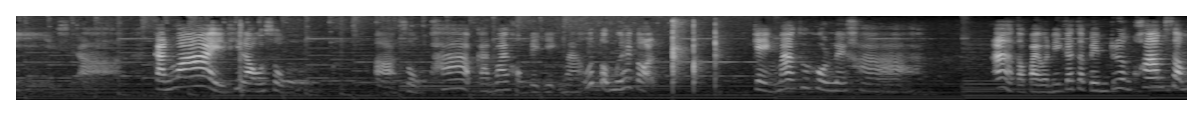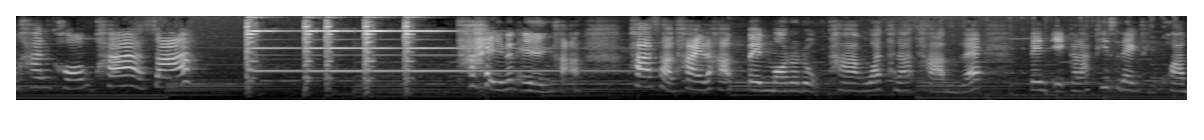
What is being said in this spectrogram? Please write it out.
นี่ การไหว้ที่เราส่งส่งภาพการไหว้ของเด็กๆมาอุ้ยตบมือให้ก่อน เก่งมากทุกคนเลยค่ะอ่าต่อไปวันนี้ก็จะเป็นเรื่องความสำคัญของภาษาไทยนั่นเองค่ะ ภาษาไทยนะคะเป็นมรดกทางวัฒนธรรม และเป็นเอกลักษณ์ที่แสดงถึงความ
